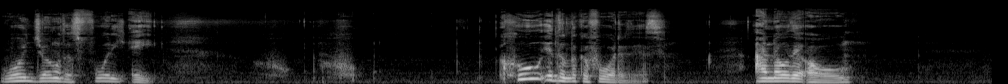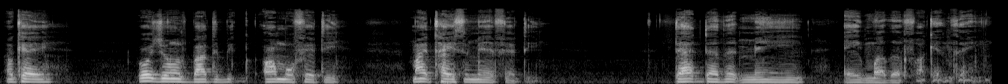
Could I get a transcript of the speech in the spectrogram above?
Roy Jones is 48. Who isn't looking forward to this? I know they're old. Okay. Roy Jones about to be almost 50. Mike Tyson mid 50. That doesn't mean a motherfucking thing.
